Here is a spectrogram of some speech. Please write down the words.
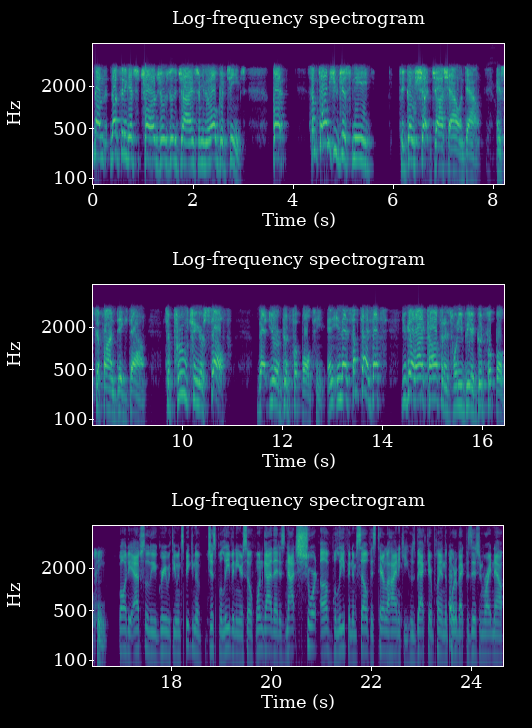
Now, nothing against the Chargers or the Giants. I mean, they're all good teams, but sometimes you just need to go shut Josh Allen down and Stefon Diggs down to prove to yourself that you're a good football team. And, and that sometimes that's you get a lot of confidence when you beat a good football team. Baldy, absolutely agree with you. And speaking of just believing in yourself, one guy that is not short of belief in himself is Taylor Heinicke, who's back there playing the quarterback position right now.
